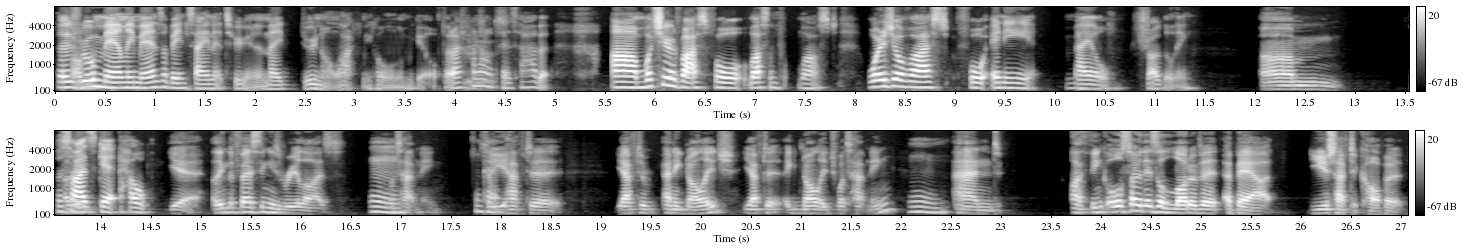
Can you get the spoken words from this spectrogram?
Those real Um, manly mans, I've been saying it to, and they do not like me calling them a girl. But I it; Jesus. it's a habit. Um, what's your advice for last and last? What is your advice for any male struggling Um, besides get help? yeah, I think the first thing is realize Mm, what's happening. So you have to, you have to, and acknowledge. You have to acknowledge what's happening, Mm, and I think also there's a lot of it about you just have to cop it.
